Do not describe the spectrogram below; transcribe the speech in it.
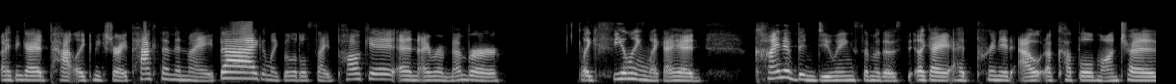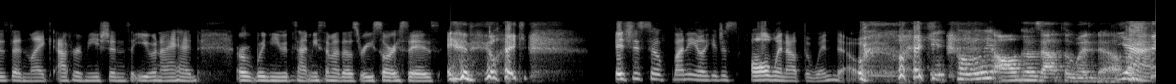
I think I had pat like make sure I packed them in my bag and like the little side pocket and I remember like feeling like I had kind of been doing some of those like I had printed out a couple mantras and like affirmations that you and I had or when you had sent me some of those resources and like it's just so funny like it just all went out the window like it totally all goes out the window. Yeah.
